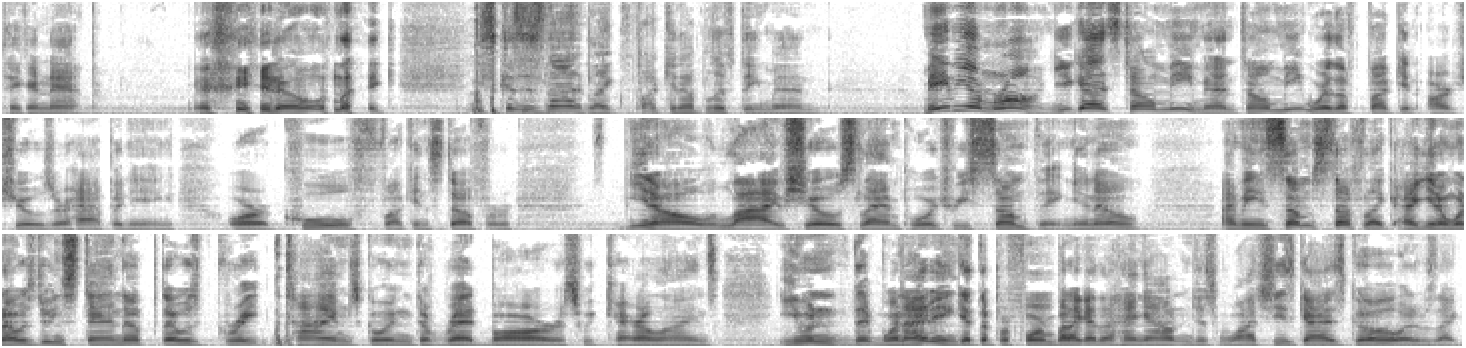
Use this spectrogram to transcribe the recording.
take a nap. you know, like it's because it's not like fucking uplifting, man. Maybe I'm wrong. You guys tell me, man. Tell me where the fucking art shows are happening or cool fucking stuff or you know, live shows, slam poetry, something, you know? I mean, some stuff like, I, you know, when I was doing stand up, that was great times going to Red Bar or Sweet Caroline's. Even that when I didn't get to perform, but I got to hang out and just watch these guys go. And it was like,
